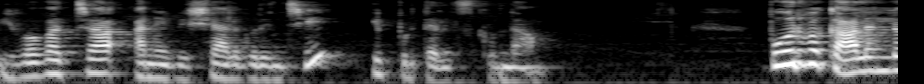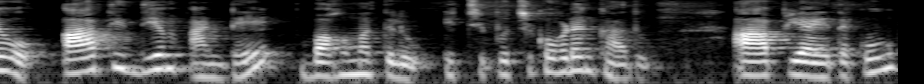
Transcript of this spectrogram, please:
ఇవ్వవచ్చా అనే విషయాల గురించి ఇప్పుడు తెలుసుకుందాం. పూర్వకాలంలో ఆతిథ్యం అంటే బహుమతులు ఇచ్చిపుచ్చుకోవడం కాదు. ఆప్యాయతకు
